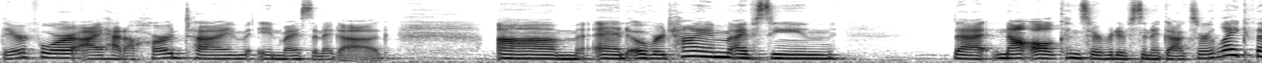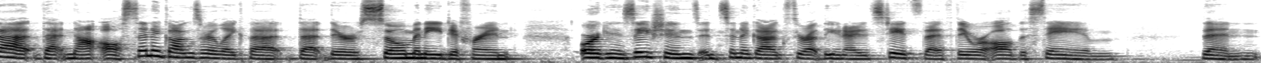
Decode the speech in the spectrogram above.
therefore I had a hard time in my synagogue. Um, and over time, I've seen that not all conservative synagogues are like that, that not all synagogues are like that, that there are so many different organizations and synagogues throughout the United States that if they were all the same, then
